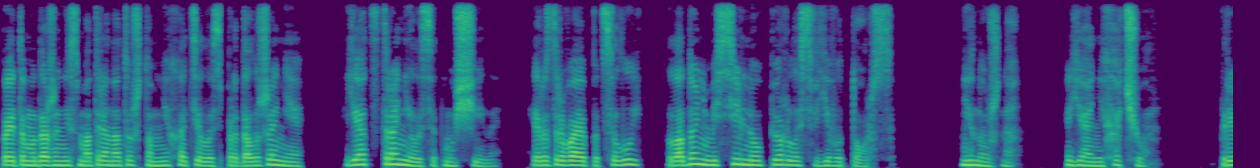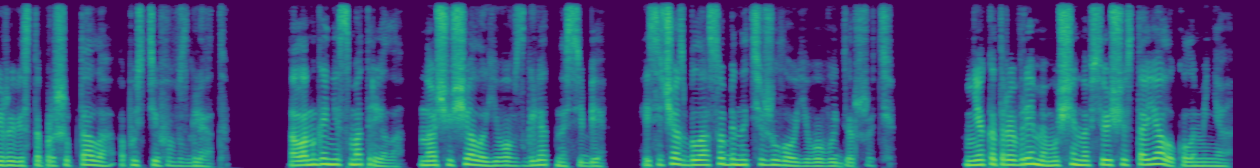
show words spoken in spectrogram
Поэтому даже несмотря на то, что мне хотелось продолжения, я отстранилась от мужчины и, разрывая поцелуй, ладонями сильно уперлась в его торс. «Не нужно. Я не хочу», — прерывисто прошептала, опустив взгляд. На не смотрела, но ощущала его взгляд на себе, и сейчас было особенно тяжело его выдержать. Некоторое время мужчина все еще стоял около меня,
